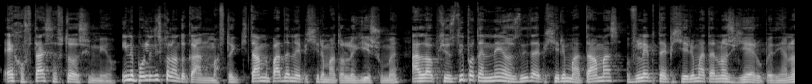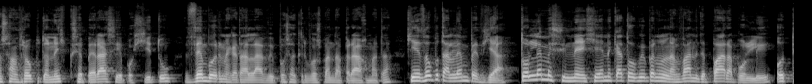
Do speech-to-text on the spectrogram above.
Έχω φτάσει σε αυτό το σημείο. Είναι πολύ δύσκολο να το κάνουμε αυτό. Κοιτάμε πάντα να επιχειρηματολογήσουμε, αλλά οποιοδήποτε νέος δει τα επιχειρήματά μας, βλέπει τα επιχειρήματα ενός γέρου, παιδιά, ενός ανθρώπου που τον έχει ξεπεράσει η εποχή του, δεν μπορεί να καταλάβει πώς ακριβώς πάνε τα πράγματα. Και εδώ που τα λέμε, παιδιά, το λέμε συνέχεια, είναι κάτι που επαναλαμβάνεται πάρα πολύ, ότι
